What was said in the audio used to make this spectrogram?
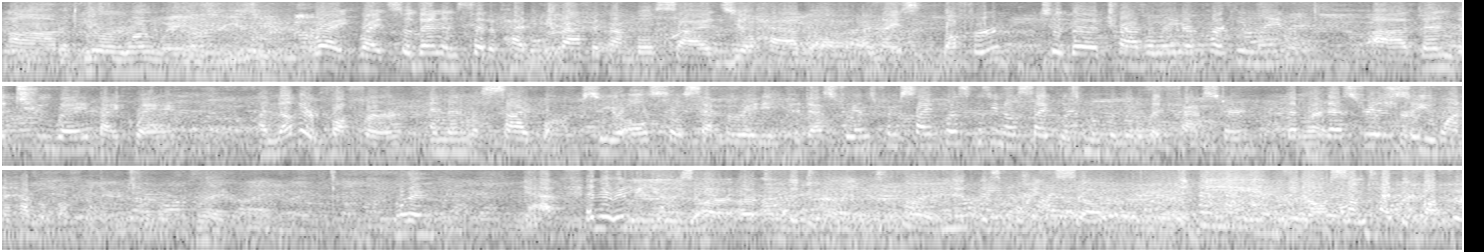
um, you're one way is easier. Right, right. So then instead of having traffic on both sides, you'll have a, a nice buffer to the travel lane or parking lane, uh, then the two-way bikeway, another buffer, and then the sidewalk. So you're also separating pedestrians from cyclists, because you know cyclists move a little bit faster than Right, pedestrians, so you want to have a buffer there too. Right. Okay. Yeah, and there we use are, are undetermined um, at this point. So it'd be you know some type of buffer.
